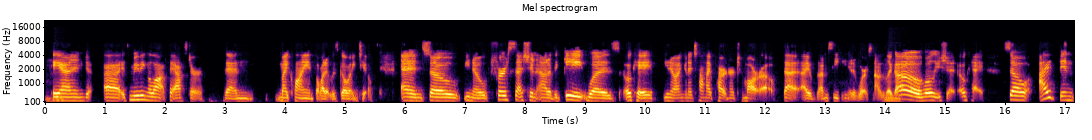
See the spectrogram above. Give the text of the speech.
mm-hmm. and uh, it's moving a lot faster than my client thought it was going to. And so, you know, first session out of the gate was okay, you know, I'm going to tell my partner tomorrow that I, I'm seeking a divorce. And I was mm. like, oh, holy shit. Okay. So I've been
